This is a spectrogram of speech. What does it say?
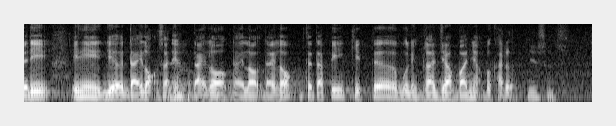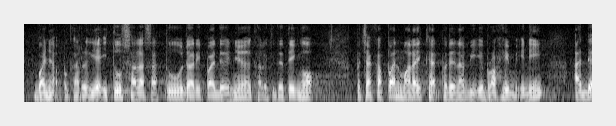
Jadi ini dia dialog Ustaz ya, dialog. Dialog dialog tetapi kita boleh belajar banyak perkara. Yes. yes. Banyak perkara. Iaitu salah satu daripadanya kalau kita tengok percakapan malaikat pada Nabi Ibrahim ini ada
